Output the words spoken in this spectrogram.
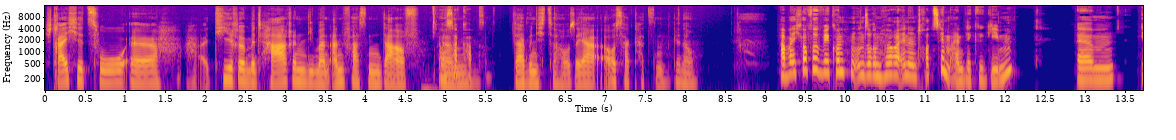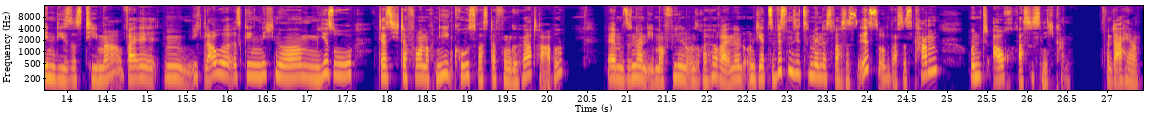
Streichelzoo, äh, Ha- Tiere mit Haaren, die man anfassen darf. Außer Ähm, Katzen. Da bin ich zu Hause, ja, außer Katzen, genau. Aber ich hoffe, wir konnten unseren HörerInnen trotzdem Einblicke geben ähm, in dieses Thema, weil ähm, ich glaube, es ging nicht nur mir so, dass ich davor noch nie groß was davon gehört habe, ähm, sondern eben auch vielen unserer HörerInnen. Und jetzt wissen sie zumindest, was es ist und was es kann und auch, was es nicht kann. Von daher,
